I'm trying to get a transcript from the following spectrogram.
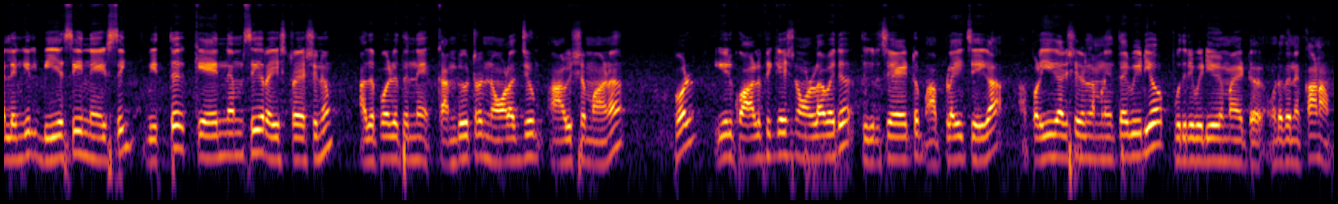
അല്ലെങ്കിൽ B S C nursing with K N M C രജിസ്ട്രേഷനും അതുപോലെ തന്നെ കമ്പ്യൂട്ടർ നോളജും ആവശ്യമാണ്. അപ്പോൾ ഈ ഒരു ക്വാളിഫിക്കേഷൻ ഉള്ളവർ തീർച്ചയായിട്ടും അപ്ലൈ ചെയ്യുക. അപ്പോൾ ഈ കാര്യത്തിൽ നമ്മൾ ഇന്നത്തെ വീഡിയോ പുതിയൊരു വീഡിയോയുമായിട്ട് ഉടനെ തന്നെ കാണാം.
